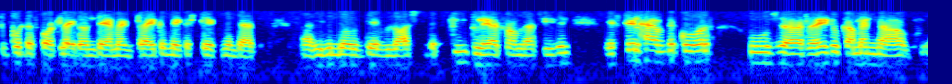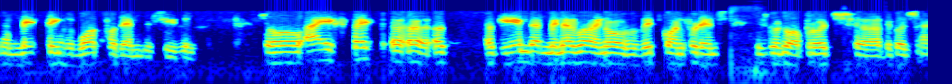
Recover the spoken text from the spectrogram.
to put the spotlight on them and try to make a statement that uh, even though they've lost the key player from last season, they still have the core who's uh, ready to come and, uh, and make things work for them this season. So I expect a, a, a game that Minerva, you know, with confidence is going to approach uh, because uh,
